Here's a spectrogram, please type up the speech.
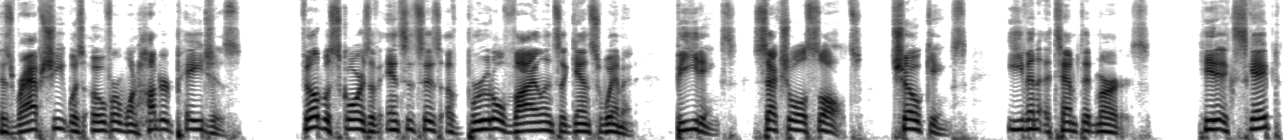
his rap sheet was over 100 pages filled with scores of instances of brutal violence against women, beatings, sexual assaults, chokings, even attempted murders. He escaped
